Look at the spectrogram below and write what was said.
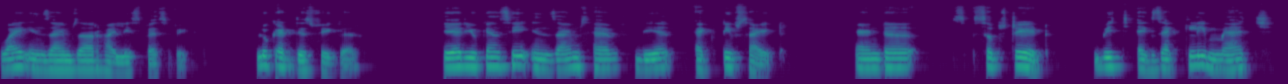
Why enzymes are highly specific? Look at this figure. Here you can see enzymes have their active site and uh, substrate which exactly match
